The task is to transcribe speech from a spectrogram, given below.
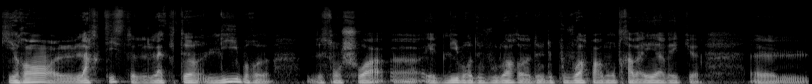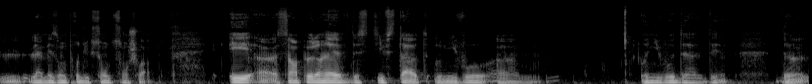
qui rend l'artiste, l'acteur libre de son choix et libre de vouloir, de, pouvoir pardon, travailler avec la maison de production de son choix. Et c'est un peu le rêve de Steve Stout au niveau, au niveau de, de,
